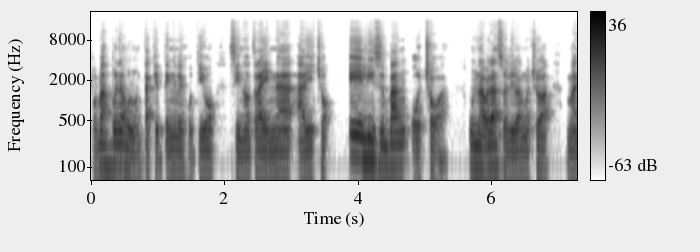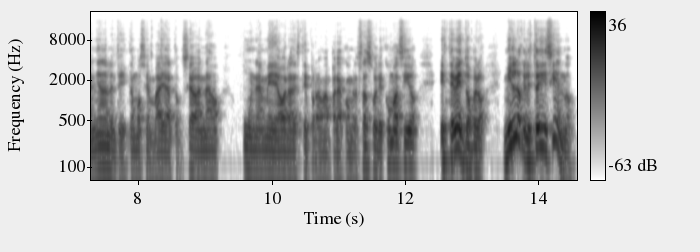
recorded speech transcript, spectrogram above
por más buena voluntad que tenga el Ejecutivo si no trae nada, ha dicho Elisban Ochoa. Un abrazo, Elisban Ochoa. Mañana lo entrevistamos en Valladolid. Se ha ganado una media hora de este programa para conversar sobre cómo ha sido este evento. Pero miren lo que le estoy diciendo.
